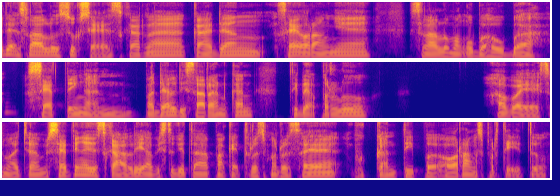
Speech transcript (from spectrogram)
Tidak selalu sukses karena kadang saya orangnya selalu mengubah-ubah settingan. Padahal disarankan tidak perlu apa ya semacam setting aja sekali. Habis itu kita pakai terus menerus. Saya bukan tipe orang seperti itu.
